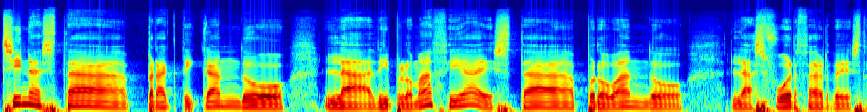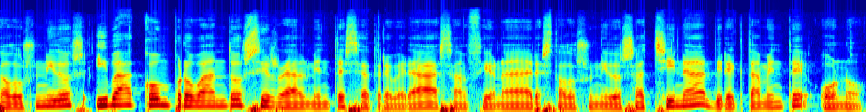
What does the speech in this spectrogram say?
China está practicando la diplomacia, está probando las fuerzas de Estados Unidos y va comprobando si realmente se atreverá a sancionar Estados Unidos a China directamente o no.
